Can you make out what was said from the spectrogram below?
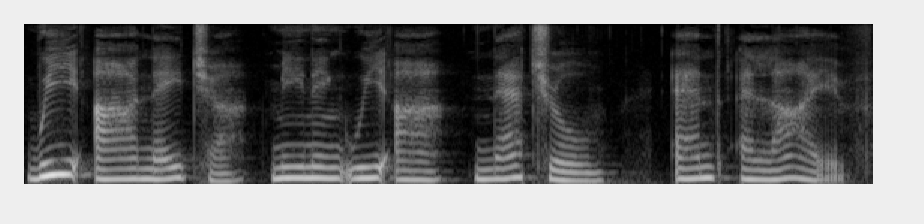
We are nature, meaning we are natural and alive.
